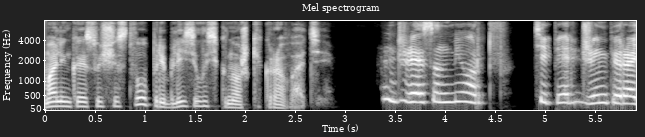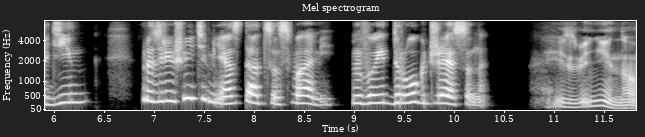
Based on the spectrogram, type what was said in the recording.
Маленькое существо приблизилось к ножке кровати. «Джессон мертв. Теперь Джимпер один. Разрешите мне остаться с вами. Вы друг Джессона». «Извини, но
